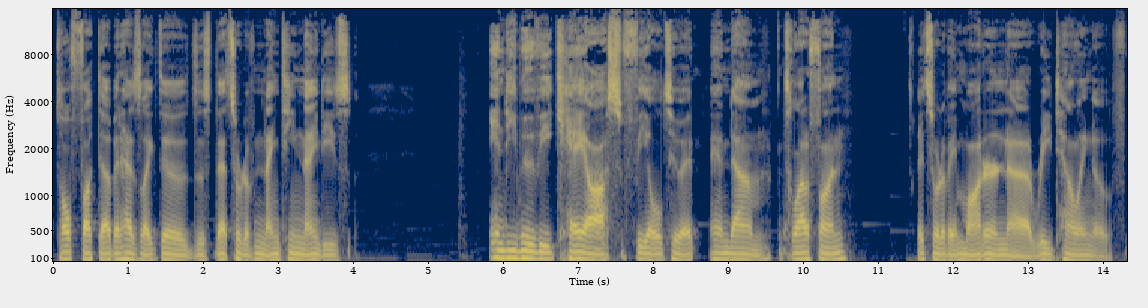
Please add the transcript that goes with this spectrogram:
It's all fucked up. It has like the, the that sort of 1990s indie movie chaos feel to it, and um, it's a lot of fun. It's sort of a modern uh, retelling of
